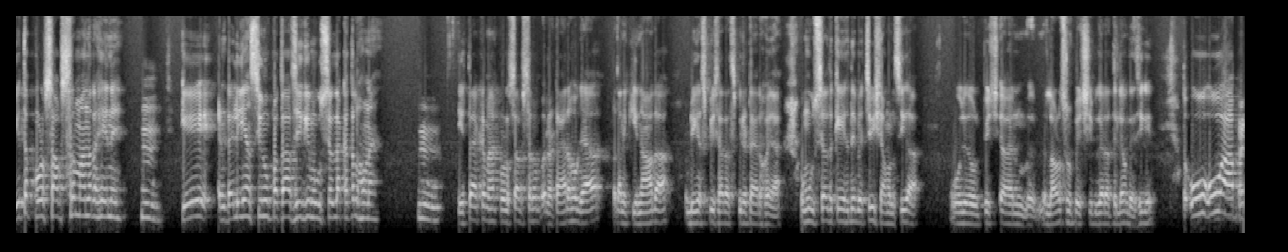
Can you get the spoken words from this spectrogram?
ਇਹ ਤਾਂ ਪੁਲਿਸ ਅਫਸਰ ਮੰਨ ਰਹੇ ਨੇ ਹੂੰ। ਕਿ ਇੰਟੈਲੀਜੈਂਸੀ ਨੂੰ ਪਤਾ ਸੀ ਕਿ ਮੂਸਲ ਦਾ ਕਤਲ ਹੋਣਾ ਹੈ। ਹੂੰ। ਇਹ ਤਾਂ ਇੱਕ ਮੈਂ ਪੁਲਿਸ ਅਫਸਰ ਰਿਟਾਇਰ ਹੋ ਗਿਆ ਪਤਾ ਨਹੀਂ ਕੀ ਨਾਂ ਦਾ ਡੀਐਸਪੀ ਸਾਹਿਬ ਐਸਪੀ ਰਿਟਾਇਰ ਹੋਇਆ। ਉਹ ਮੂਸਲ ਦੇ ਕੇਸ ਦੇ ਵਿੱਚ ਵੀ ਸ਼ਾਮਲ ਸੀਗਾ। ਉਹ ਜਦੋਂ ਲਾਰੈਂਸ ਨੂੰ ਪੇਸ਼ੀ ਵਗੈਰਾ ਤੇ ਲਿਆਉਂਦੇ ਸੀਗੇ। ਤਾਂ ਉਹ ਉਹ ਆਪ ਹੈ।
